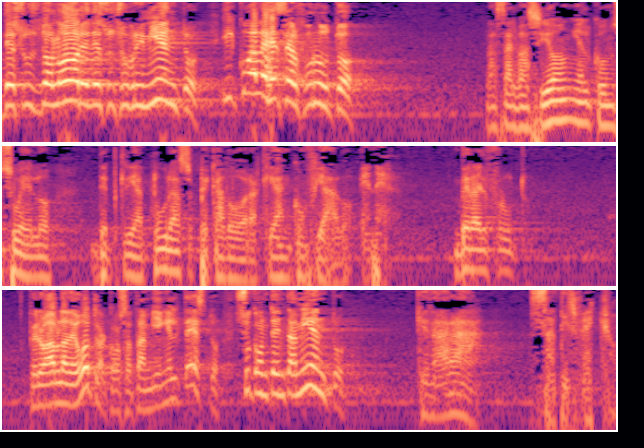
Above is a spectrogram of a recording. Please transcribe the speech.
de sus dolores, de su sufrimiento. ¿Y cuál es ese fruto? La salvación y el consuelo de criaturas pecadoras que han confiado en Él verá el fruto. Pero habla de otra cosa también el texto. Su contentamiento quedará satisfecho.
